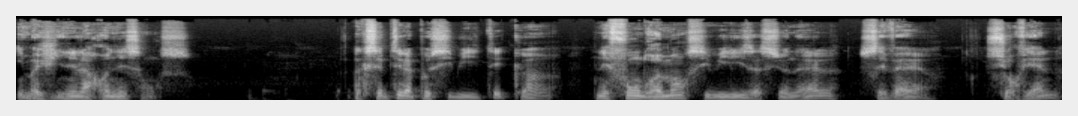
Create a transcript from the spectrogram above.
imaginer la renaissance. Accepter la possibilité qu'un effondrement civilisationnel sévère survienne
